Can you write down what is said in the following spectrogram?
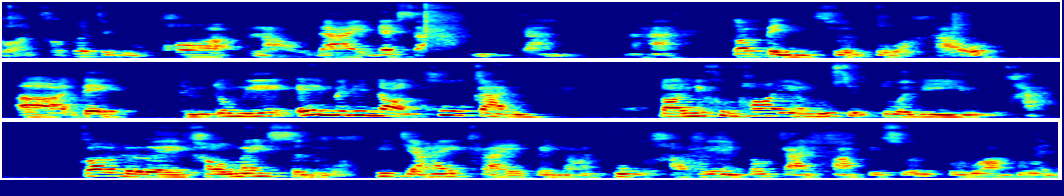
ก่อนเขาก็จะดูพ่อเราได้ได้สะอาดเหมือนกันนะคะ ก็เป็นส่วนตัวเขาเด็ก ถึงตรงนี้ เอ๊ะไม่ได้นอนคู่กัน ตอนนี้คุณพ่อยังรู้สึกตัวดีอยู่ค่ะ ก็เลยเขาไม่สะดวกที่จะให้ใครไปนอนคู่กับเขาเขายังต้องการความเป็นส่วนตัวเหมือน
